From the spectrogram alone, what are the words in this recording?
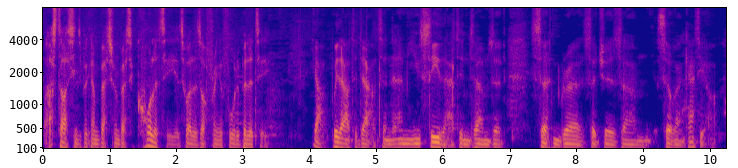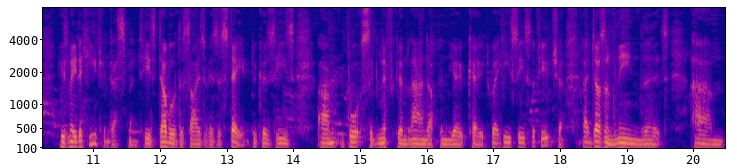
are starting to become better and better quality as well as offering affordability? Yeah, without a doubt. And um, you see that in terms of certain growers, such as um, Sylvain Cathiard, who's made a huge investment. He's doubled the size of his estate because he's um, bought significant land up in the Haute Côte where he sees the future. That doesn't mean that um,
